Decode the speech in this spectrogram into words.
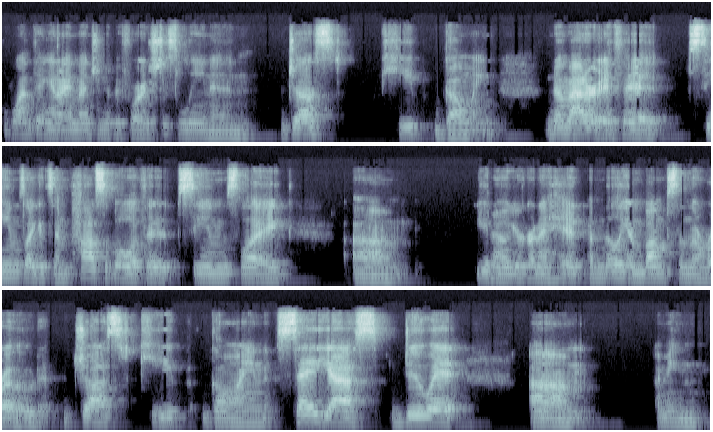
one thing, and I mentioned it before, is just lean in, just keep going. No matter if it seems like it's impossible, if it seems like, um, you know, you're going to hit a million bumps in the road, just keep going. Say yes, do it. Um, I mean,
